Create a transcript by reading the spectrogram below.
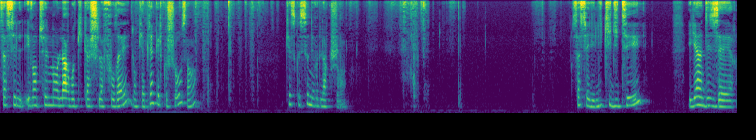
Ça, c'est éventuellement l'arbre qui cache la forêt. Donc, il y a bien quelque chose. Hein. Qu'est-ce que c'est au niveau de l'argent? Ça, c'est les liquidités. Il y a un désert.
